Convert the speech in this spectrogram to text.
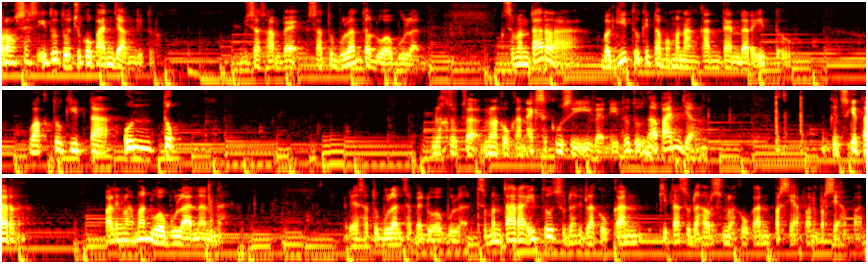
proses itu tuh cukup panjang gitu. Bisa sampai satu bulan atau dua bulan. Sementara begitu kita memenangkan tender itu waktu kita untuk melakukan eksekusi event itu tuh nggak panjang. Mungkin sekitar paling lama dua bulanan lah ya satu bulan sampai dua bulan. Sementara itu sudah dilakukan kita sudah harus melakukan persiapan-persiapan.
